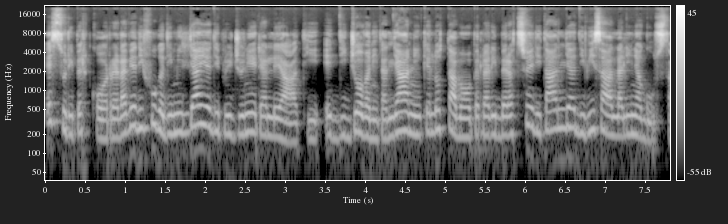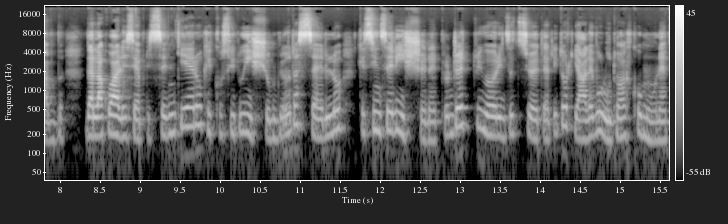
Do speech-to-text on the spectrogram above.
Esso ripercorre la via di fuga di migliaia di prigionieri alleati e di giovani italiani che lottavano per la liberazione d'Italia divisa alla linea Gustav, dalla quale si apre il sentiero che costituisce un primo tassello che si inserisce nel progetto di valorizzazione territoriale voluto al comune.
